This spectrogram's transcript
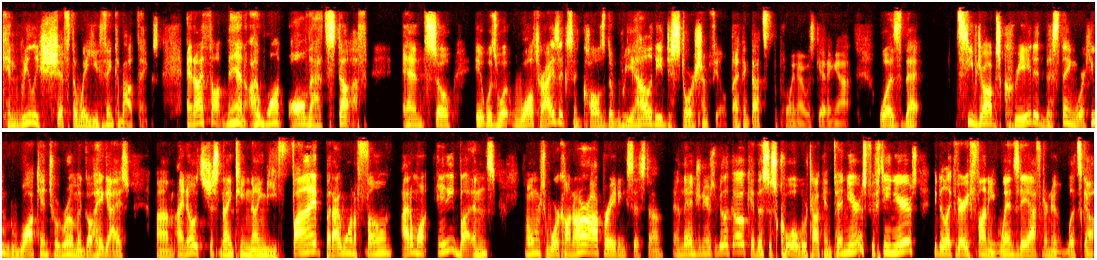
can really shift the way you think about things. And I thought, man, I want all that stuff. And so it was what Walter Isaacson calls the reality distortion field. I think that's the point I was getting at was that Steve Jobs created this thing where he would walk into a room and go, Hey guys, um, I know it's just 1995, but I want a phone. I don't want any buttons. I want it to work on our operating system. And the engineers would be like, oh, okay, this is cool. We're talking 10 years, 15 years. He'd be like, very funny. Wednesday afternoon, let's go.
